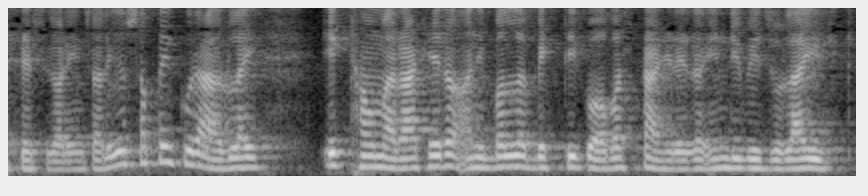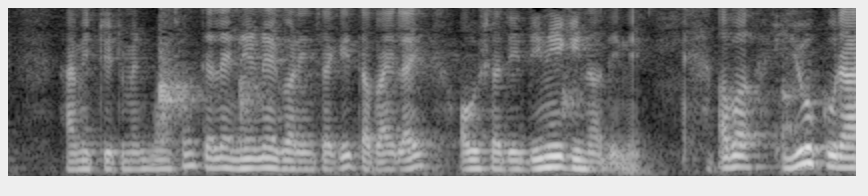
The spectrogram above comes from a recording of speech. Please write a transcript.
एसेस गरिन्छ र यो सबै कुराहरूलाई एक ठाउँमा राखेर अनि बल्ल व्यक्तिको अवस्था हेरेर इन्डिभिजुअलाइज हामी ट्रिटमेन्ट गर्छौँ। त्यसलाई निर्णय गरिन्छ कि तपाईँलाई औषधि दिने कि नदिने। अब यो कुरा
